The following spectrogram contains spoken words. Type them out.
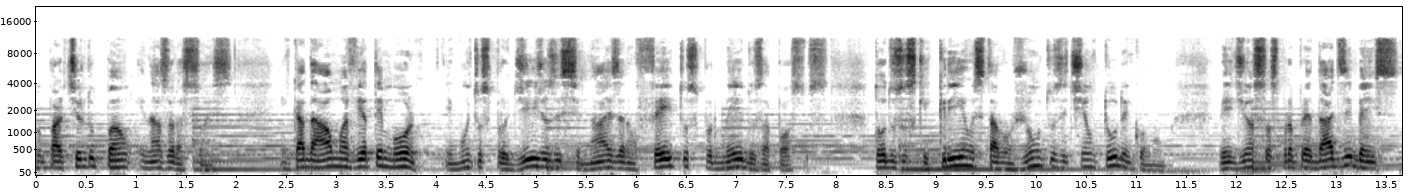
no partir do pão e nas orações. Em cada alma havia temor, e muitos prodígios e sinais eram feitos por meio dos apóstolos. Todos os que criam estavam juntos e tinham tudo em comum. Vendiam suas propriedades e bens,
